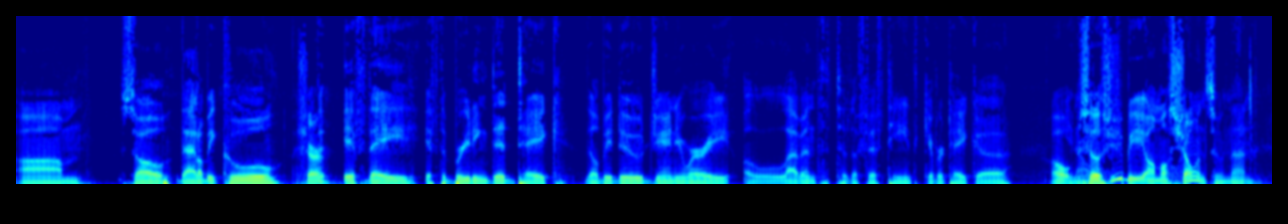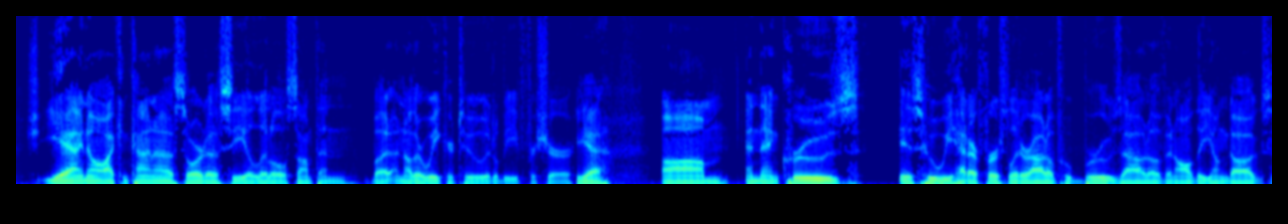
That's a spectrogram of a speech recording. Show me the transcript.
Um, so that'll be cool. Sure. If they if the breeding did take, they'll be due January 11th to the 15th, give or take a. Oh, you know. so she should be almost showing soon then. Yeah, I know. I can kind of sort of see a little something, but another week or two, it'll be for sure. Yeah. Um, and then Cruz is who we had our first litter out of, who Brews out of, and all the young dogs,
